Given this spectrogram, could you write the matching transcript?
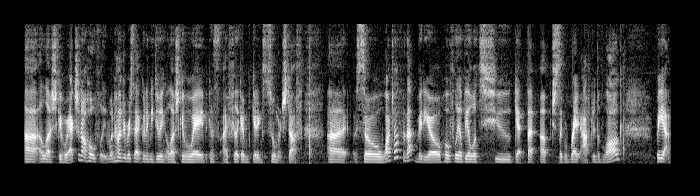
uh, a Lush giveaway. Actually, not hopefully, 100% gonna be doing a Lush giveaway because I feel like I'm getting so much stuff. Uh, so watch out for that video. Hopefully I'll be able to get that up just like right after the vlog. But yeah,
